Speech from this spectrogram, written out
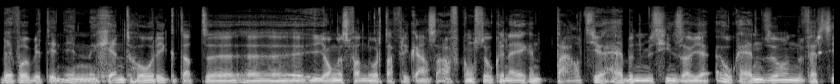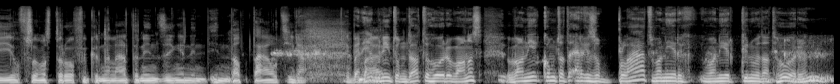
bijvoorbeeld in, in Gent hoor ik dat uh, uh, jongens van Noord-Afrikaanse afkomst ook een eigen taaltje hebben. Misschien zou je ook hen zo'n versie of zo'n strofe kunnen laten inzingen in, in dat taaltje. Ja. Ik ben heel benieuwd om dat te horen, Wannes. Wanneer komt dat ergens op plaat? Wanneer, wanneer kunnen we dat horen?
